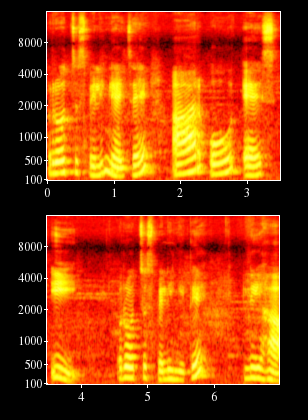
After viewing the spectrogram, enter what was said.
रोजचं स्पेलिंग लिहायचं आहे. आर ओ एस ई रोजचं स्पेलिंग इथे लिहा.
